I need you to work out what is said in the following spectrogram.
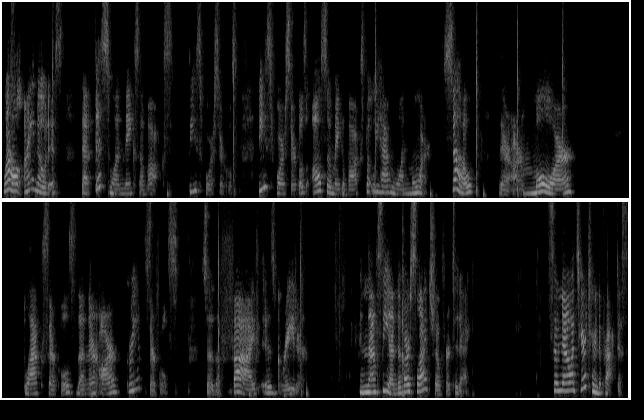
Well, I notice that this one makes a box. these four circles. These four circles also make a box, but we have one more. So there are more black circles than there are green circles. So the five is greater. And that's the end of our slideshow for today. So now it's your turn to practice.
